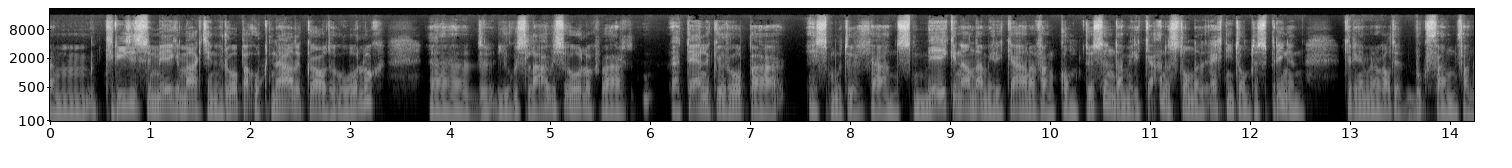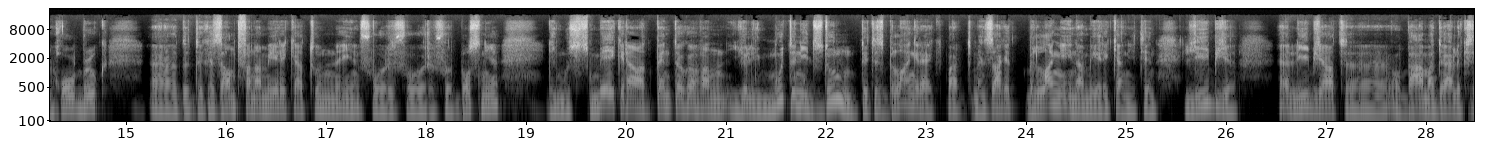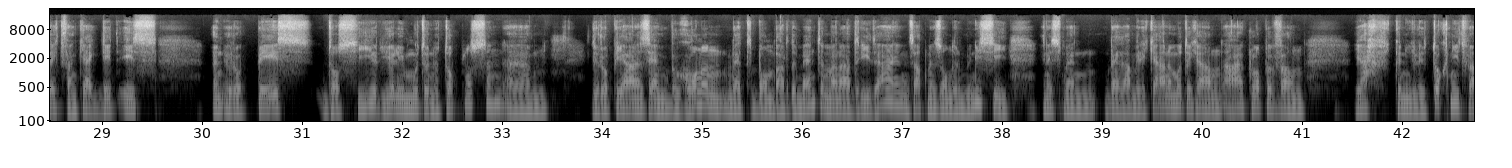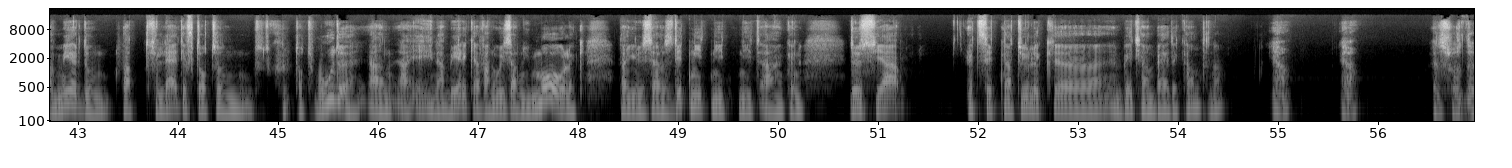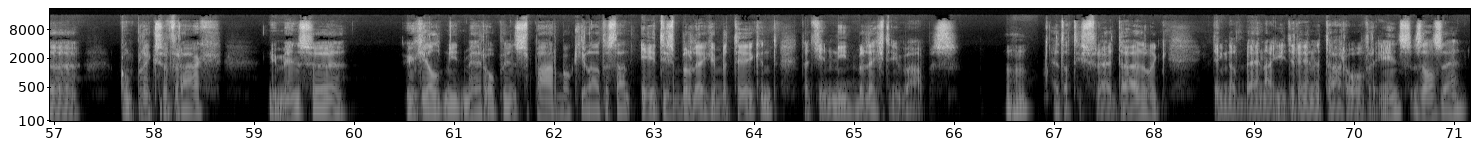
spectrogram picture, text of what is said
um, crisissen meegemaakt in Europa, ook na de Koude Oorlog. Uh, de Joegoslavische oorlog, waar uiteindelijk Europa is moeten gaan smeken aan de Amerikanen van kom tussen. De Amerikanen stonden er echt niet om te springen. Ik herinner me nog altijd het boek van, van Holbrook, uh, de, gezant van Amerika toen in, voor, voor, voor Bosnië. Die moest smeken aan het Pentagon van jullie moeten iets doen, dit is belangrijk. Maar men zag het belang in Amerika niet in. Libië, uh, Libië had uh, Obama duidelijk gezegd van kijk, dit is een Europees dossier, jullie moeten het oplossen. Um, de Europeanen zijn begonnen met bombardementen, maar na drie dagen zat men zonder munitie. En is men bij de Amerikanen moeten gaan aankloppen van ja, kunnen jullie toch niet wat meer doen? Wat geleid heeft tot, een, tot woede aan, in Amerika van hoe is dat nu mogelijk dat jullie zelfs dit niet, niet, niet aankunnen. Dus ja, het zit natuurlijk uh, een beetje aan beide kanten. Hè? Ja, ja. Het was de complexe vraag. Nu mensen hun geld niet meer op hun spaarboekje laten staan. Ethisch beleggen betekent dat je niet belegt in wapens. Mhm. Dat is vrij duidelijk. Ik denk dat bijna iedereen het daarover eens zal zijn.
